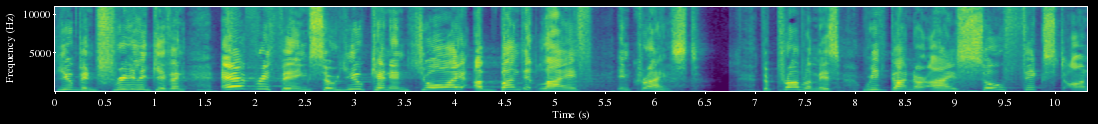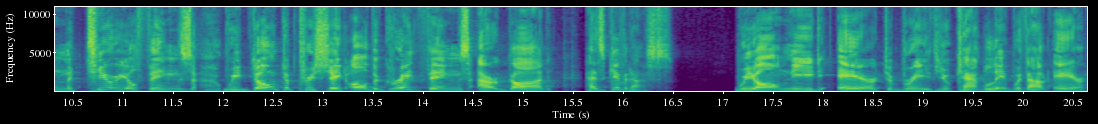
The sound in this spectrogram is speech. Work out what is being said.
You've been freely given everything so you can enjoy abundant life in Christ. The problem is, we've gotten our eyes so fixed on material things, we don't appreciate all the great things our God has given us. We all need air to breathe. You can't live without air.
